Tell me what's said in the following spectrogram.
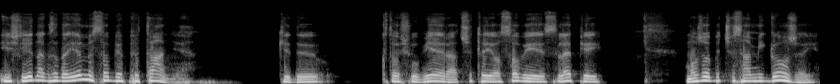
Jeśli jednak zadajemy sobie pytanie, kiedy ktoś umiera, czy tej osobie jest lepiej, może być czasami gorzej,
